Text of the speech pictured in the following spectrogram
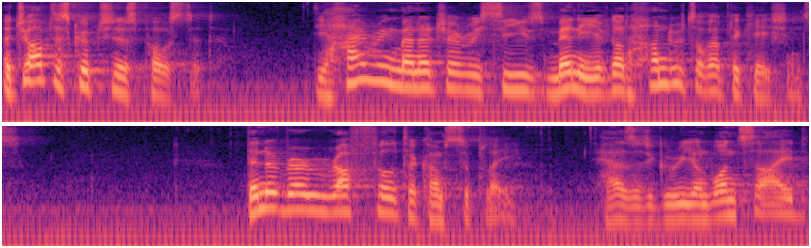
A job description is posted. The hiring manager receives many, if not hundreds, of applications. Then a very rough filter comes to play. Has a degree on one side,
